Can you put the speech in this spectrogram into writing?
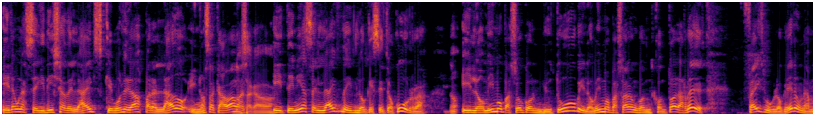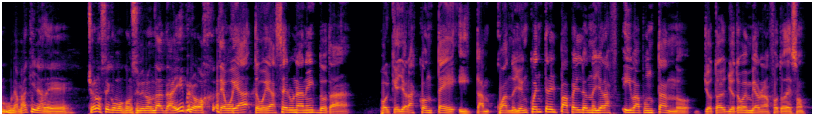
era una seguidilla de lives que vos le dabas para el lado y no se acababan. No se acababa. Y tenías el live de lo que se te ocurra. No. Y lo mismo pasó con YouTube y lo mismo pasaron con, con todas las redes. Facebook, lo que era una, una máquina de... Yo no sé cómo consumieron data ahí, pero... te voy a, te voy a hacer una anécdota porque yo las conté y tam- cuando yo encuentre el papel donde yo las iba apuntando, yo te, yo te voy a enviar una foto de eso.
